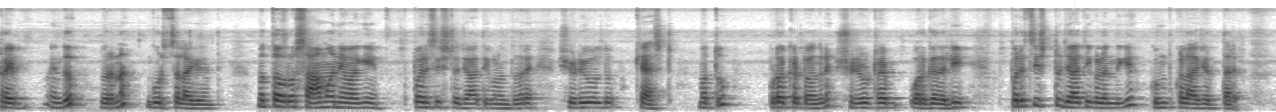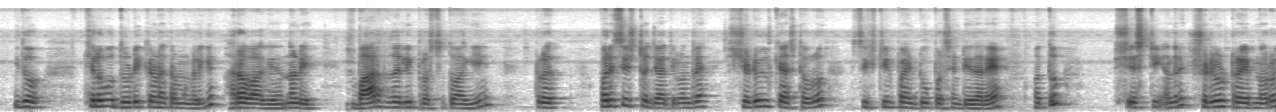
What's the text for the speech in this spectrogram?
ಟ್ರೈಬ್ ಎಂದು ಇವರನ್ನು ಗುರುತಿಸಲಾಗಿದೆ ಅಂತೆ ಮತ್ತು ಅವರು ಸಾಮಾನ್ಯವಾಗಿ ಪರಿಶಿಷ್ಟ ಜಾತಿಗಳು ಅಂತಂದರೆ ಶೆಡ್ಯೂಲ್ಡ್ ಕ್ಯಾಸ್ಟ್ ಮತ್ತು ಬುಡಕಟ್ಟು ಅಂದರೆ ಶೆಡ್ಯೂಲ್ ಟ್ರೈಬ್ ವರ್ಗದಲ್ಲಿ ಪರಿಶಿಷ್ಟ ಜಾತಿಗಳೊಂದಿಗೆ ಗುಂಪುಗಳಾಗಿರ್ತಾರೆ. ಇದು ಕೆಲವು ದೃಢೀಕರಣ ಕ್ರಮಗಳಿಗೆ ಅರ್ಹವಾಗಿದೆ. ನೋಡಿ, ಭಾರತದಲ್ಲಿ ಪ್ರಸ್ತುತವಾಗಿ ಪ್ರ, ಪರಿಶಿಷ್ಟ ಜಾತಿಗಳು ಅಂದರೆ ಶೆಡ್ಯೂಲ್ ಕ್ಯಾಸ್ಟ್ ಅವರು ಸಿಕ್ಸ್ಟೀನ್ ಪಾಯಿಂಟ್ ಟೂ ಪರ್ಸೆಂಟ್ ಇದ್ದಾರೆ ಮತ್ತು ಎಸ್ ಟಿ ಅಂದರೆ ಶೆಡ್ಯೂಲ್ ಟ್ರೈಬ್ನವರು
